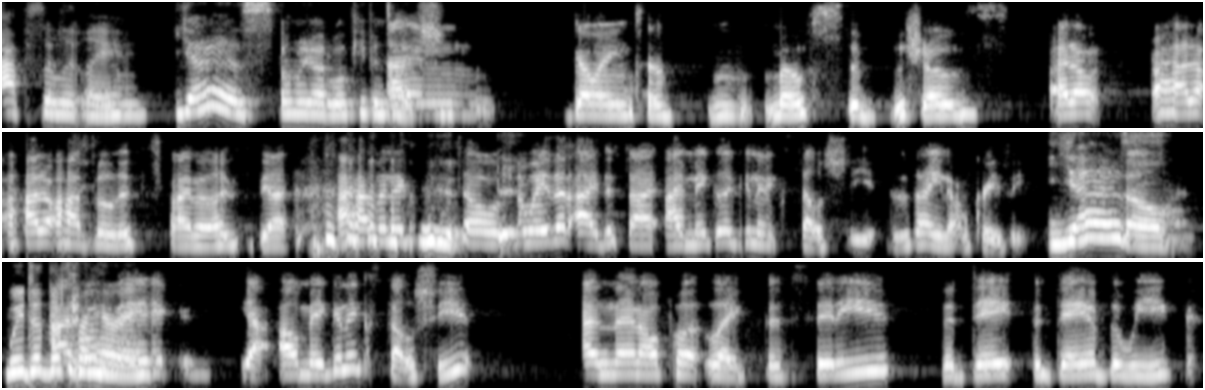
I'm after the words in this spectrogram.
Absolutely. Um, Yes. Oh my god, we'll keep in touch. I'm going to most of the shows. I don't. I don't, I don't have the list finalized yet. I have an ex- so the way that I decide, I make like an Excel sheet. This is how you know I'm crazy. yes. So We did this I for Harry. make- yeah, I'll make an Excel sheet, and then I'll put like the city, the date, the day of the week,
